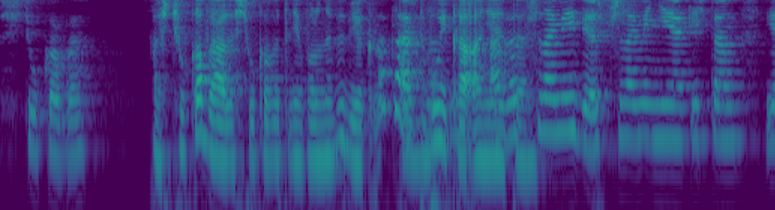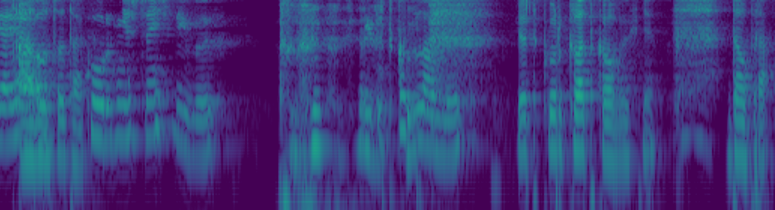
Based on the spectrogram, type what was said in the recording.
ściółkowe. A ściółkowe, ale ściółkowe to nie wolny wybieg. No tak. to jest no, dwójka, a nie ale ten. przynajmniej wiesz, przynajmniej nie jakieś tam jaja A, no od tak. kur nieszczęśliwych i Jak kur- upodlonych. Jak kur klatkowych, nie? Dobra,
